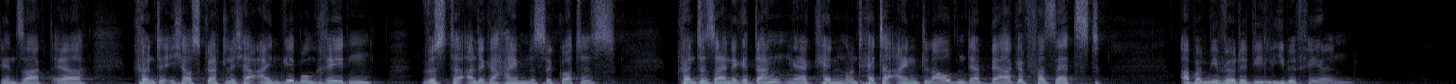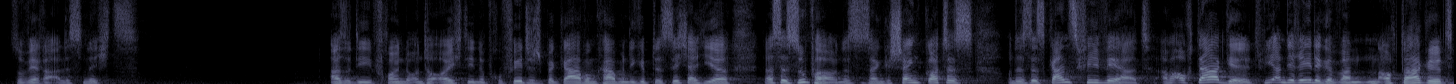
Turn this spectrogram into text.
den sagt er, könnte ich aus göttlicher Eingebung reden, wüsste alle Geheimnisse Gottes, könnte seine Gedanken erkennen und hätte einen Glauben, der Berge versetzt, aber mir würde die Liebe fehlen, so wäre alles nichts. Also die Freunde unter euch, die eine prophetische Begabung haben, und die gibt es sicher hier, das ist super und das ist ein Geschenk Gottes und es ist ganz viel wert. Aber auch da gilt, wie an die Redegewandten, auch da gilt,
